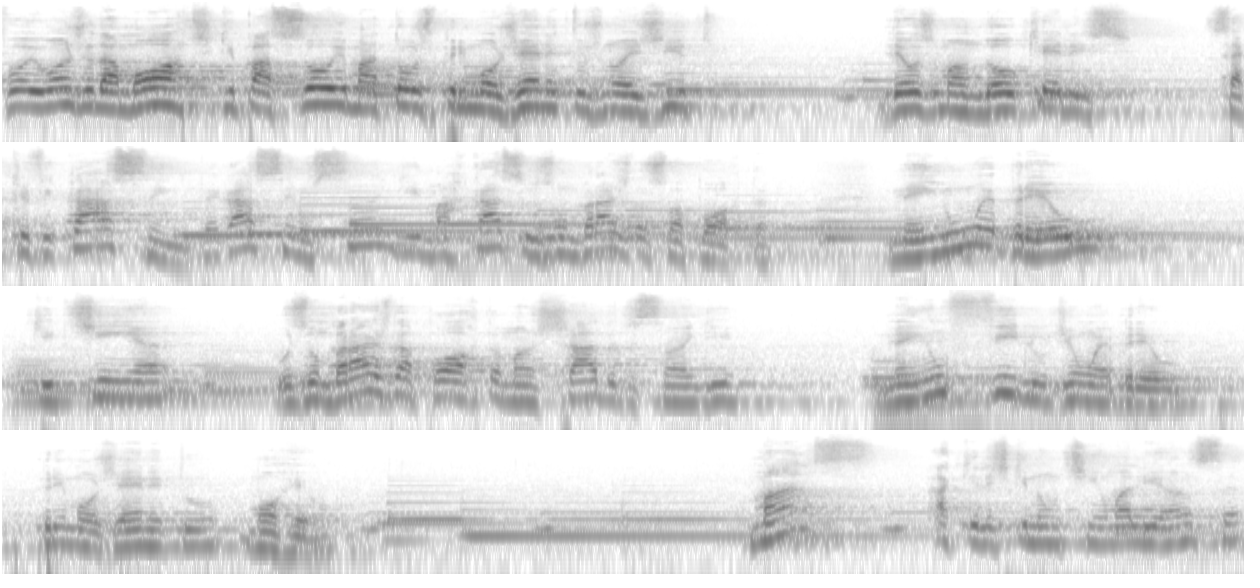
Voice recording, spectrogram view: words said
foi o anjo da morte que passou e matou os primogênitos no Egito, Deus mandou que eles sacrificassem, pegassem o sangue e marcassem os umbrais da sua porta. Nenhum hebreu que tinha os umbrais da porta manchado de sangue, nenhum filho de um hebreu primogênito morreu. Mas aqueles que não tinham aliança,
